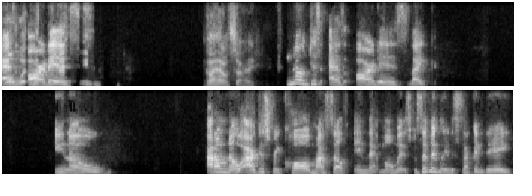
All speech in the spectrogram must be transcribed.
as well, what, artists Go ahead. I'm sorry. No, just as artists, like, you know, I don't know. I just recall myself in that moment, specifically the second day,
